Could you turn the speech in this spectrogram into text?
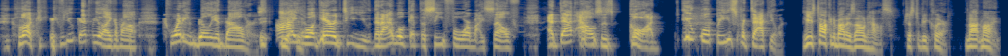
Look, if you get me like about twenty million dollars, I yeah. will guarantee you that I will get the C4 myself, and that house is gone. It will be spectacular. he's talking about his own house just to be clear not mine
